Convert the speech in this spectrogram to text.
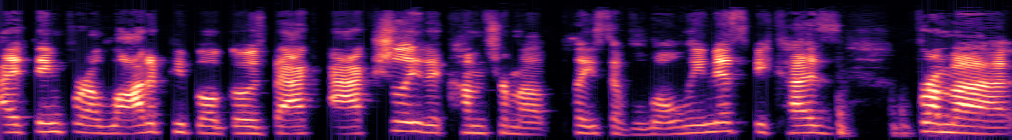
I think for a lot of people, it goes back actually that comes from a place of loneliness because from a,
